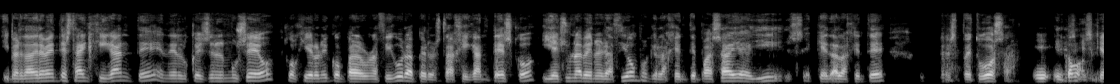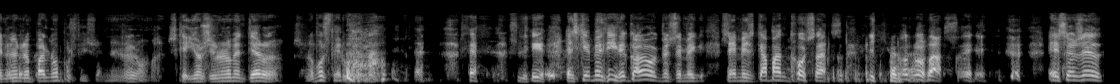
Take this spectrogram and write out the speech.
y verdaderamente está en gigante en el que es en el museo. Cogieron y compraron una figura, pero está gigantesco y es una veneración porque la gente pasa y allí se queda la gente respetuosa. ¿Y, Es, que no, no, no, pues no, es que yo si no, no me entero, no pues pero es que me dice, claro, pues se me, se me escapan cosas y yo no las sé. Eso es el,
